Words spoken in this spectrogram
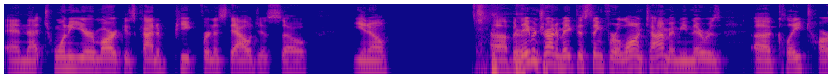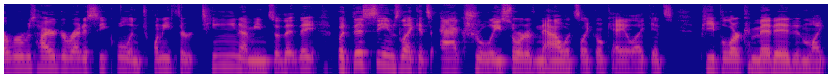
and that 20 year mark is kind of peak for nostalgia. So, you know, uh, but they've been trying to make this thing for a long time. I mean, there was uh, Clay Tarver was hired to write a sequel in 2013. I mean, so they, they, but this seems like it's actually sort of now. It's like okay, like it's people are committed and like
